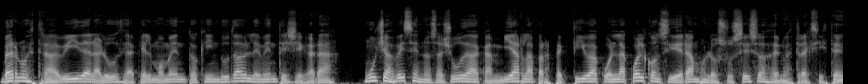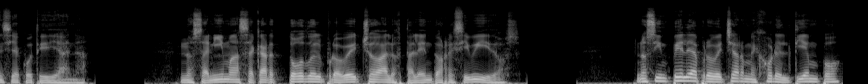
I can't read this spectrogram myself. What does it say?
Ver nuestra vida a la luz de aquel momento que indudablemente llegará muchas veces nos ayuda a cambiar la perspectiva con la cual consideramos los sucesos de nuestra existencia cotidiana nos anima a sacar todo el provecho a los talentos recibidos. Nos impele a aprovechar mejor el tiempo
